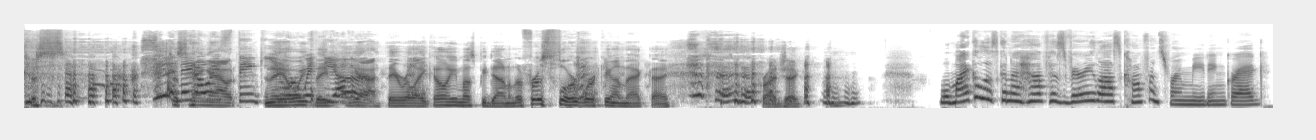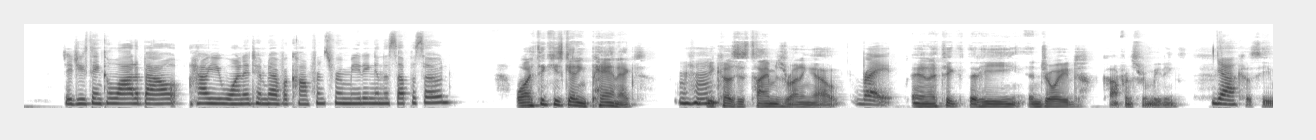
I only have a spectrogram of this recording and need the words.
just and just they hang always out. think and you they were always, with they, the other. yeah, they were like, "Oh, he must be down on the first floor working on that guy project." well, Michael is going to have his very last conference room meeting, Greg. Did you think a lot about how you wanted him to have a conference room meeting in this episode? Well, I think he's getting panicked Mm-hmm. because his time is running out, Right. and I think that he enjoyed conference room meetings. Yeah. because he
